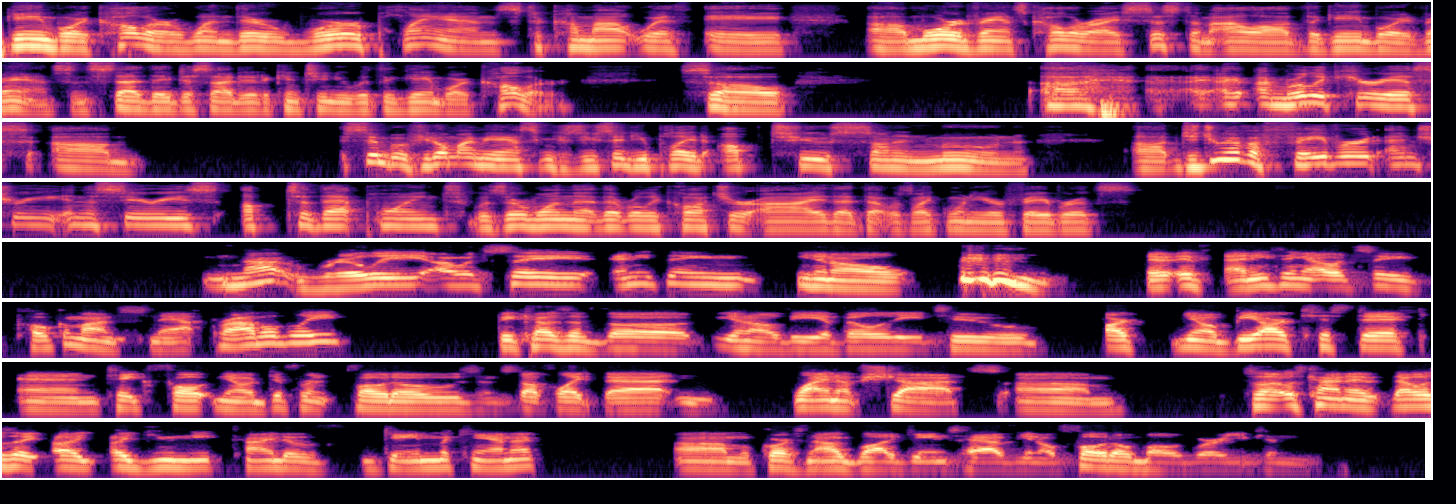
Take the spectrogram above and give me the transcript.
Game Boy Color when there were plans to come out with a uh, more advanced colorized system a la the Game Boy Advance. Instead, they decided to continue with the Game Boy Color. So uh, I, am really curious. Um, Simbu, if you don't mind me asking, because you said you played up to Sun and Moon. Uh, did you have a favorite entry in the series up to that point? Was there one that, that really caught your eye that that was like one of your favorites? Not really. I would say anything, you know, if anything, I would say Pokemon Snap probably because of the you know the ability to art you know be artistic and take photo you know different photos and stuff like that and line up shots. Um, so that was kind of that was a, a, a unique kind of game mechanic. Um, of course, now a lot of games have you know photo mode where you can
